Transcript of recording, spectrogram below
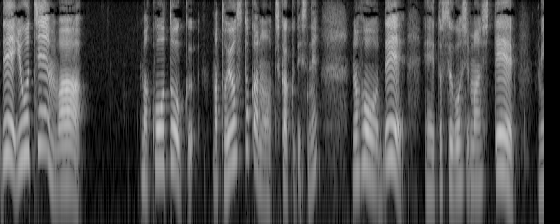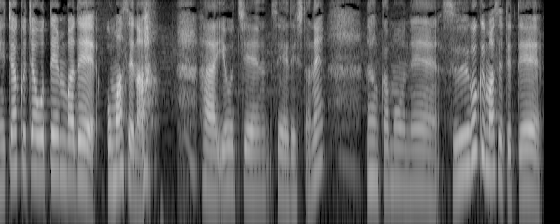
で、幼稚園は、まあ、江東区、まあ、豊洲とかの近くですね、の方で、えっ、ー、と、過ごしまして、めちゃくちゃおてんばで、おませな はい、幼稚園生でしたね。なんかもうね、すごくませてて、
